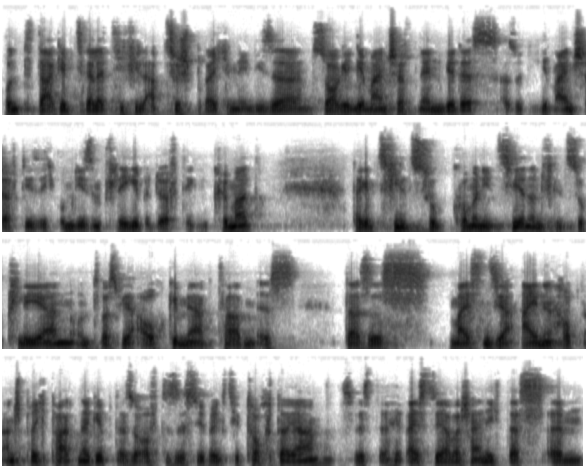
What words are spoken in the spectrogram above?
Und da gibt es relativ viel abzusprechen in dieser Sorgegemeinschaft, nennen wir das, also die Gemeinschaft, die sich um diesen Pflegebedürftigen kümmert. Da gibt es viel zu kommunizieren und viel zu klären. Und was wir auch gemerkt haben, ist, dass es meistens ja einen Hauptansprechpartner gibt. Also oft ist es übrigens die Tochter, ja. Das weißt, weißt du ja wahrscheinlich, dass ähm,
